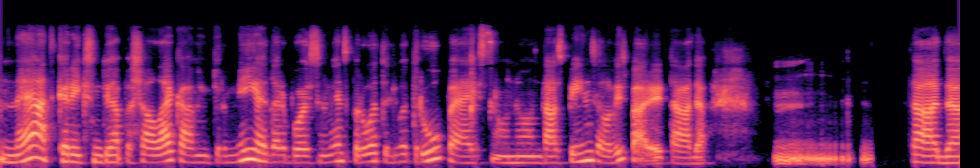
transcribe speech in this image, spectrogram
neatkarīgs, un tajā pašā laikā viņi tur miedarbojas un viens par otru ļoti rūpējas. Un, un tās pinzela vispār ir tāda, mm, tāda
